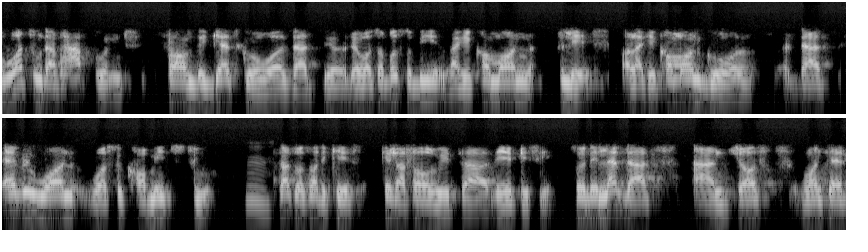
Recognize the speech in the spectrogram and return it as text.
what would have happened from the get-go was that there, there was supposed to be like a common place or like a common goal that everyone was to commit to. Mm. That was not the case, case at all with uh, the APC. So they left that and just wanted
